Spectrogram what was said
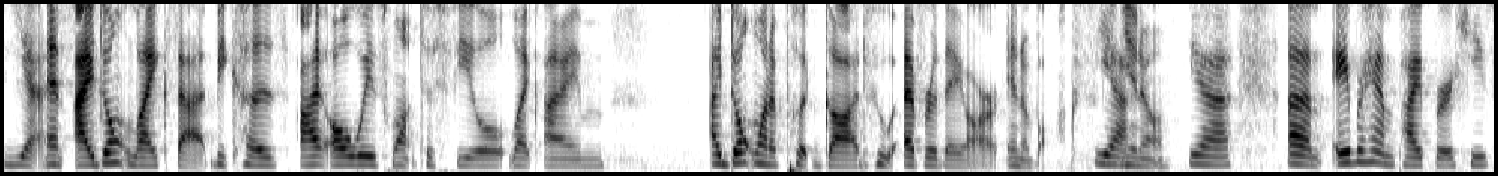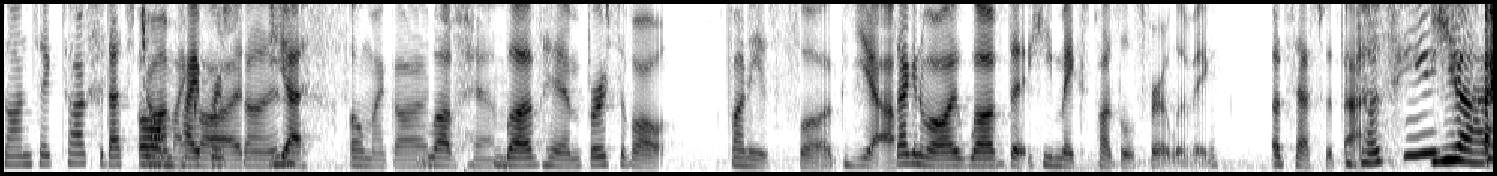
Yes. And I don't like that because I always want to feel like I'm I don't want to put God, whoever they are, in a box. yeah You know. yeah um abraham piper he's on tiktok but that's Oh john my piper's God. son Yes. oh my god Love him. love him first of all funny as fuck Yeah. second of all i love that he makes puzzles for a living obsessed with that Does he? yeah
